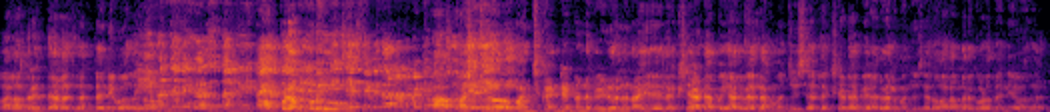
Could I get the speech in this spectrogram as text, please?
వాళ్ళందరికీ ధన్యవాదాలు. అప్పుడప్పుడు టైటిల్ చేసే విధానాన్ని బట్టి ఆ కొంచెం ఫస్ట్లో వేరే ఇది. మంచి కంటెంట్ ఉన్న వీడియోలు నా లక్ష డెబ్బై ఆరు వేల మంది చూశారు లక్ష డెబ్బై ఆరు వేల మంది చూశారు వాళ్ళందరికీ కూడా ధన్యవాదాలు.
